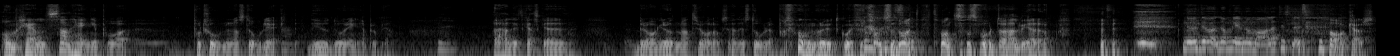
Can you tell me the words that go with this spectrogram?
om hälsan hänger på portionernas storlek, ja. det är ju, då är det inga problem. Nej. Jag hade ett ganska bra grundmaterial också. Jag hade stora portioner att utgå ifrån. så det var, inte, det var inte så svårt att halvera dem. nu, var, de blev normala till slut. ja, kanske.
